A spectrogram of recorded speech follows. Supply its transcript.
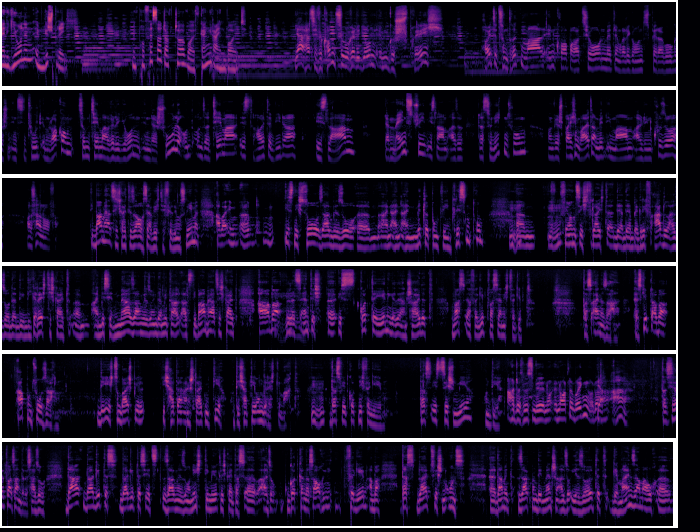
Religionen im Gespräch mit Professor Dr. Wolfgang Reinbold. Ja, herzlich willkommen zu Religionen im Gespräch. Heute zum dritten Mal in Kooperation mit dem Religionspädagogischen Institut im Lockum zum Thema Religionen in der Schule. Und unser Thema ist heute wieder Islam, der Mainstream-Islam, also das Sunnitentum. Und wir sprechen weiter mit Imam Aldin Kusur aus Hannover. Die Barmherzigkeit ist auch sehr wichtig für die Muslime, aber im, äh, ist nicht so, sagen wir so, äh, ein, ein, ein, Mittelpunkt wie im Christentum. Mhm. Ähm, mhm. Für uns ist vielleicht äh, der, der Begriff Adel, also der, die, die Gerechtigkeit, ähm, ein bisschen mehr, sagen wir so, in der Mitte als die Barmherzigkeit. Aber mhm. letztendlich äh, ist Gott derjenige, der entscheidet, was er vergibt, was er nicht vergibt. Das ist eine Sache. Es gibt aber ab und zu Sachen, die ich zum Beispiel ich hatte einen Streit mit dir und ich habe dir ungerecht gemacht. Mhm. Das wird Gott nicht vergeben. Das ist zwischen mir und dir. Ah, das müssen wir in Ordnung bringen, oder? Ja. Ah. Das ist etwas anderes. Also da, da, gibt es, da gibt es jetzt, sagen wir so, nicht die Möglichkeit, dass, äh, also Gott kann das auch vergeben, aber das bleibt zwischen uns. Äh, damit sagt man den Menschen, also ihr solltet gemeinsam auch äh,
